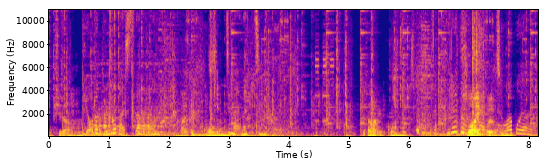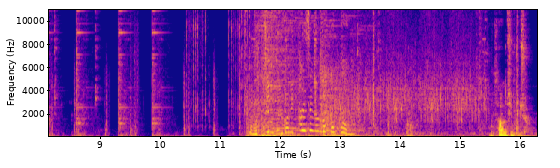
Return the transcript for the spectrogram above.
봅시다 여러 늙어봤어요. 아 됐고 쉽진 않았지만 그 사람 있고 그래도 잘 있고요. 좋아 보여요. 멋진 물건이 탄생한 것 같아요. 30초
